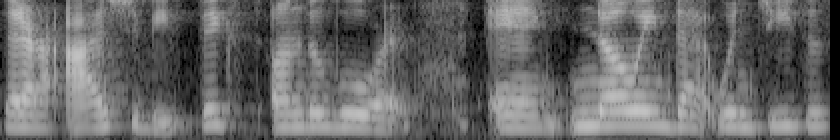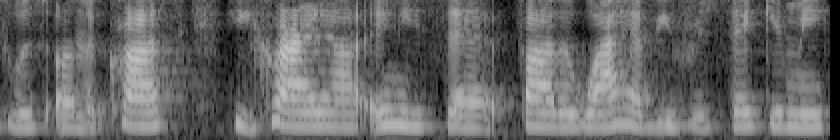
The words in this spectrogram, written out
that our eyes should be fixed on the Lord. And knowing that when Jesus was on the cross, he cried out and he said, Father, why have you forsaken me?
